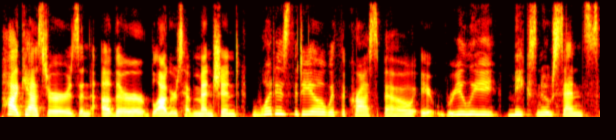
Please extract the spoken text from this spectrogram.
podcasters and other bloggers have mentioned, what is the deal with the crossbow? It really makes no sense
